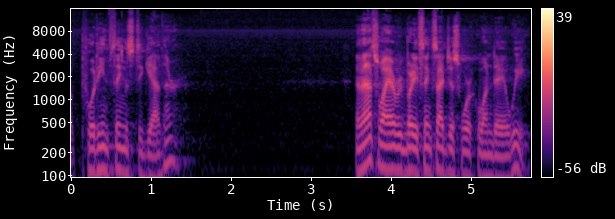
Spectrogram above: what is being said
of putting things together. And that's why everybody thinks I just work one day a week.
